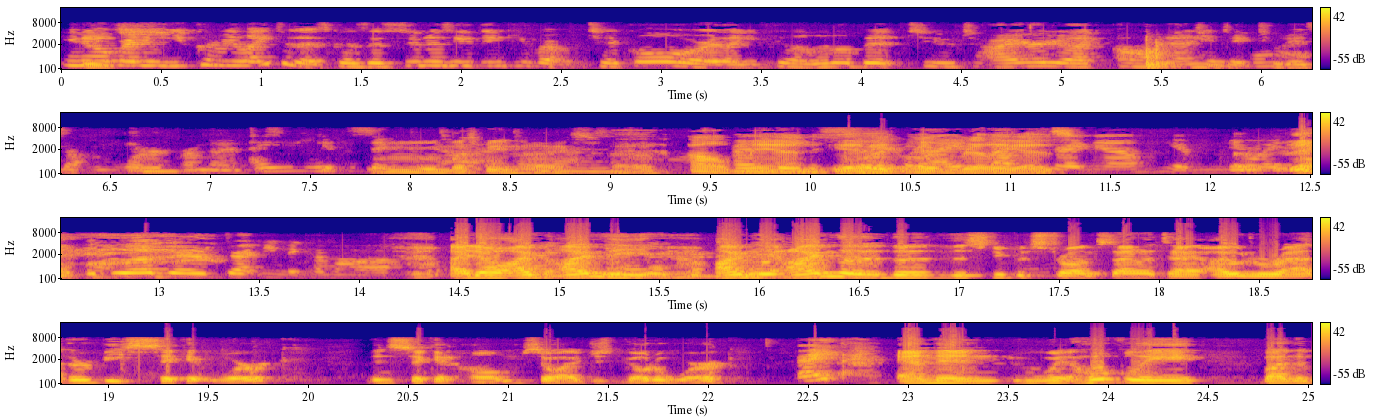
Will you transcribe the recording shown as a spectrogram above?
You know, It's- Brandon, you can relate to this because as soon as you think you have a tickle or like you feel a little bit too tired, you're like, oh man, I need to take two days off of work or I'm gonna just get sick. ooh, must be nice. Huh? oh I'm man, being it, it, really is. right now. You have no idea. The gloves are threatening to come off. I know. I'm, I'm the I'm the I'm the, the, the stupid strong silent type. I would rather be sick at work than sick at home. So I just go to work, Right? and then hopefully by the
